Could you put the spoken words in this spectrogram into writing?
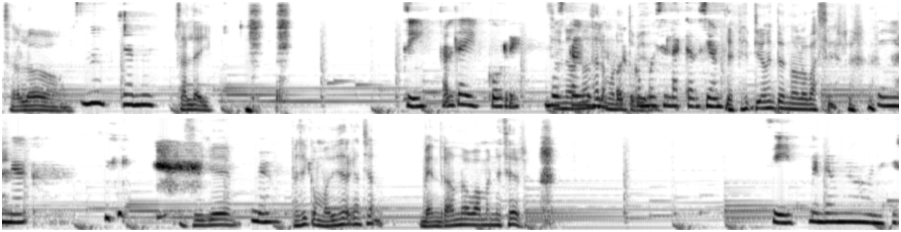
Solo No, ya no. sal de ahí. Sí, sal de ahí, corre. Sí, no, no es el amor de mejor, tu como dice la canción. Definitivamente no lo va a hacer. Sí, no, Así que, no. así como dice la canción, vendrá un nuevo amanecer. Sí, vendrá un nuevo amanecer.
